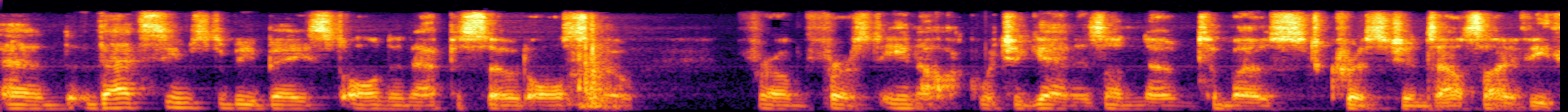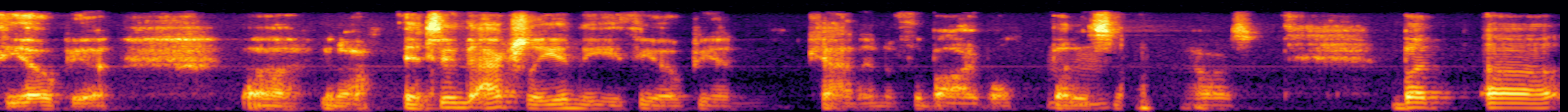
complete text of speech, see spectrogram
and that seems to be based on an episode also from First Enoch, which again is unknown to most Christians outside of Ethiopia. Uh, you know, it's in, actually in the Ethiopian canon of the Bible, but it's not ours. But uh,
